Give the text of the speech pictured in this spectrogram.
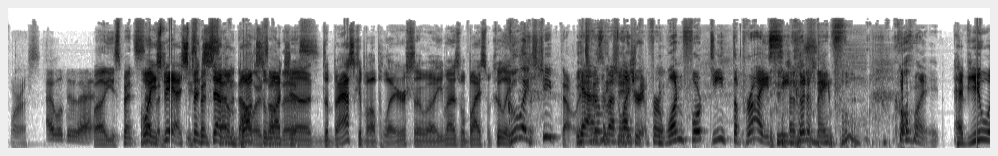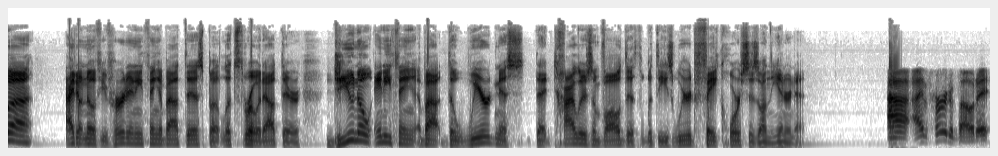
for us. I will do that. Well, you spent seven, Well, you spent, you spent seven bucks to watch uh, the basketball player, so uh, you might as well buy some Kool Aid. Kool Aid's cheap though. It's yeah, I was really about cheap. like for one fourteenth the price, he could have made Kool Aid. Have you? Uh, I don't know if you've heard anything about this, but let's throw it out there. Do you know anything about the weirdness that Tyler's involved with with these weird fake horses on the internet? Uh, I've heard about it,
